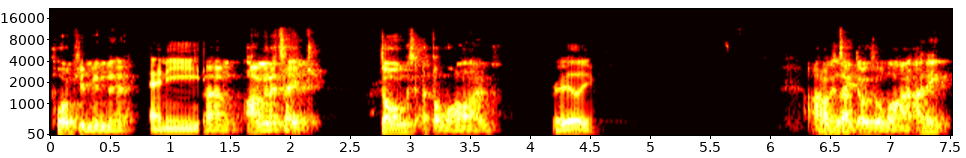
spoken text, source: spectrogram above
Plonk him in there. Any Um, I'm going to take dogs at the line. really? I'm going to take dogs at the line. I think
